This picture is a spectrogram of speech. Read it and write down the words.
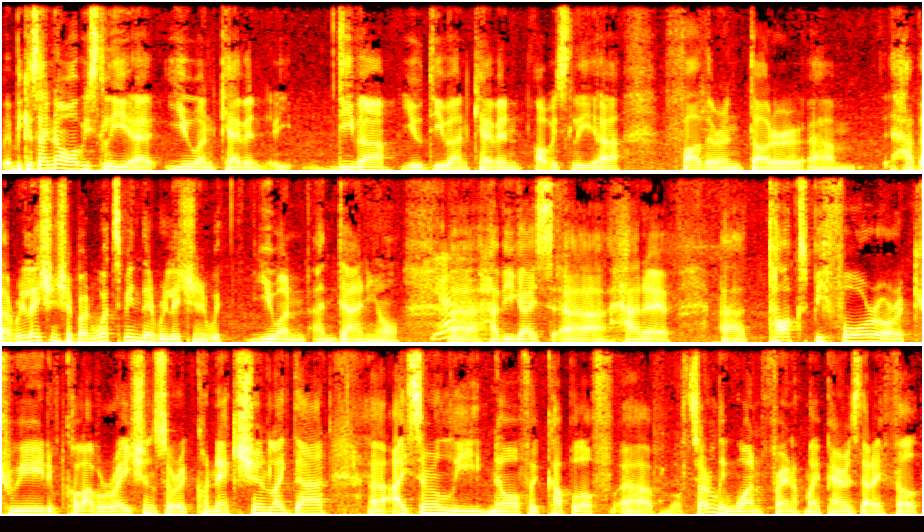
Because I know obviously uh, you and Kevin, Diva, you Diva and Kevin, obviously uh, father and daughter. Um, have that relationship, but what's been the relationship with you and, and Daniel? Yeah. Uh, have you guys uh, had a uh, talks before, or creative collaborations, or a connection like that? Uh, I certainly know of a couple of, uh, certainly one friend of my parents that I felt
